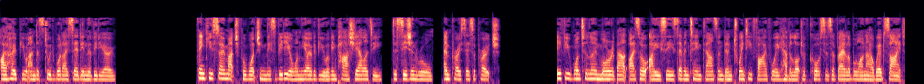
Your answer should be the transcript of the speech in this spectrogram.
I hope you understood what I said in the video. Thank you so much for watching this video on the overview of impartiality, decision rule, and process approach. If you want to learn more about ISO IEC 17025 we have a lot of courses available on our website.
